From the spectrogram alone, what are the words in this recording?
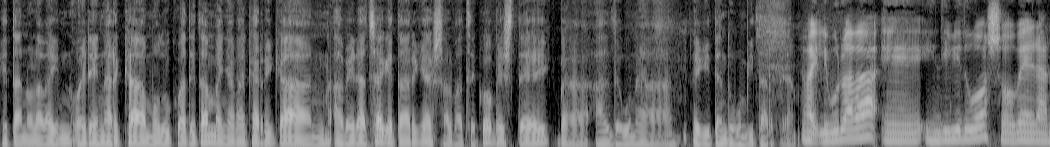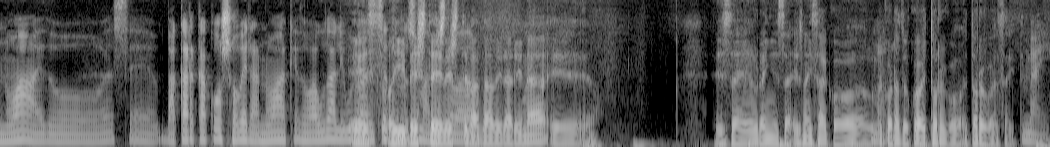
eta nolabait noeren arka moduko batetan baina bakarrikan aberatsak eta argiak salbatzeko besteik ba aldeguna egiten dugun bitartean. Bai liburua da e, individu soberanoa edo ez, eh, bakarkako soberanoak edo hau da liburu ez, oi, beste, beste bat da berarena e, ez da orain ez, ez naizako ba. etorreko etorreko ez zait. Bai.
